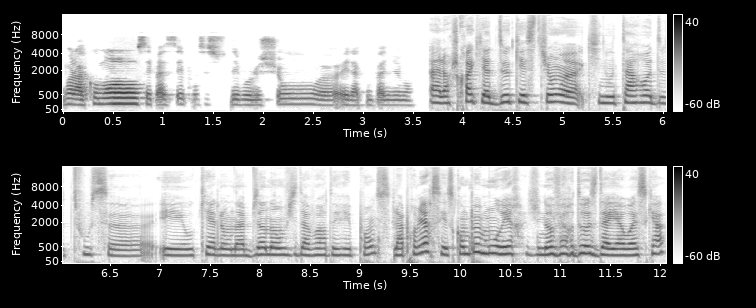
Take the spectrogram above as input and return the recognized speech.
voilà, comment s'est passé le processus d'évolution euh, et l'accompagnement. Alors, je crois qu'il y a deux questions euh, qui nous taraudent tous euh, et auxquelles on a bien envie d'avoir des réponses. La première, c'est est-ce qu'on peut mourir d'une overdose d'ayahuasca?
